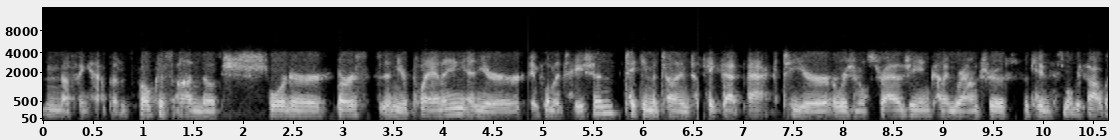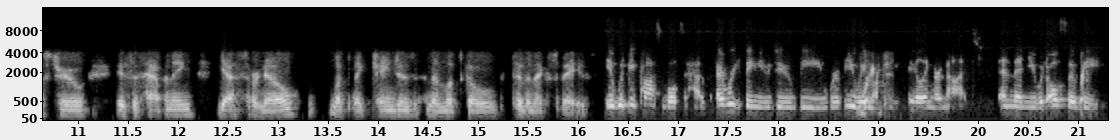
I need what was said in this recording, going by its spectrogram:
nothing happens. Focus on those shorter bursts in your planning and your implementation, taking the time to take that back to your original strategy and kind of ground truth. Okay, this is what we thought was true. Is this happening? Yes or no? Let's make changes and then let's go to the next phase. It would be possible to have everything you do be reviewing right. failing or not. And then you would also right. be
